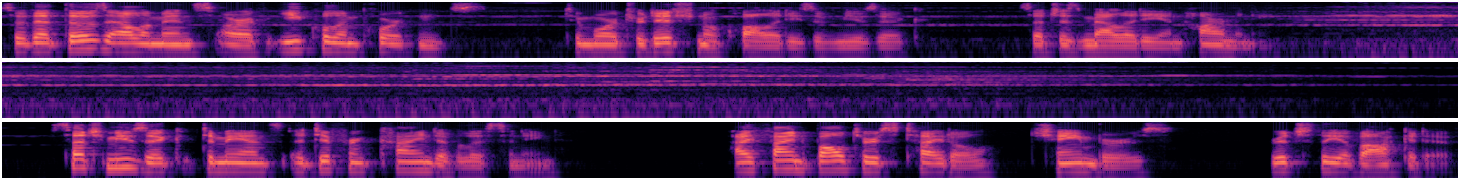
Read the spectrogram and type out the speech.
so that those elements are of equal importance to more traditional qualities of music, such as melody and harmony. Such music demands a different kind of listening. I find Balter's title, Chambers, richly evocative.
